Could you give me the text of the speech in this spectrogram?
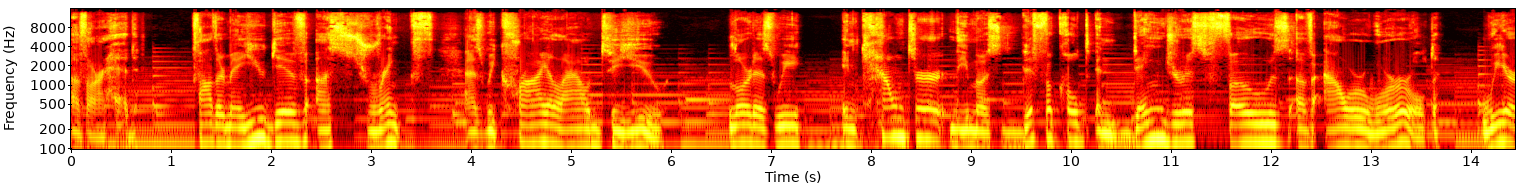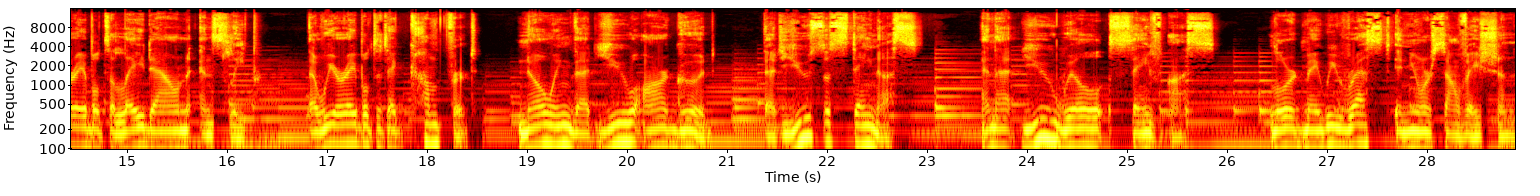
of our head. Father, may you give us strength as we cry aloud to you. Lord, as we encounter the most difficult and dangerous foes of our world, we are able to lay down and sleep, that we are able to take comfort knowing that you are good, that you sustain us, and that you will save us. Lord, may we rest in your salvation,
